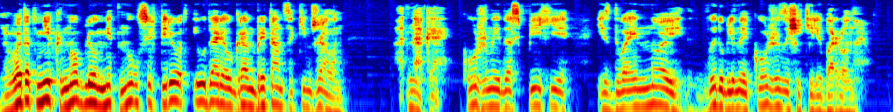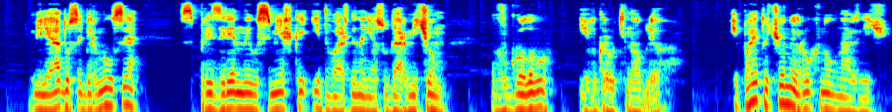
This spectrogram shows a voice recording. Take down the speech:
В этот миг Ноблю метнулся вперед и ударил гран-британца кинжалом. Однако кожаные доспехи из двойной выдубленной кожи защитили барона. Мелиадус обернулся с презренной усмешкой и дважды нанес удар мечом в голову и в грудь Ноблю. И поэт ученый рухнул навзничь,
